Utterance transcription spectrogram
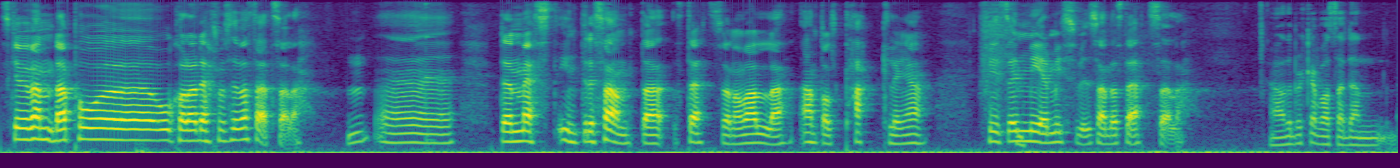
Ska vi vända på eh, och kolla defensiva stats eller? Mm. Eh, den mest intressanta statsen av alla, antal tacklingar. Finns det en mer missvisande stats eller? Ja, det brukar vara så här den...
